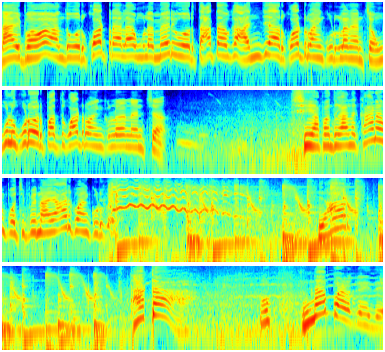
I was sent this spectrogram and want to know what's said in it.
நான் இப்போ அந்த ஒரு கோட்டரால உங்களை மாரி ஒரு தாத்தாவுக்கு அஞ்சு ஆறு கோட்டர் வாங்கி கொடுக்கலாம்னு நினச்சேன். உங்களுக்கு கூட ஒரு பத்து கோட்டர் வாங்கி கொடுக்கலாம்னு நினச்சேன். சரி அப்போ அந்த அந்த காணாம போச்சு. போய் நான் யாருக்கு வாங்கி கொடுக்க யார்? தாத்தா? என்ன பழக்கம் இது?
